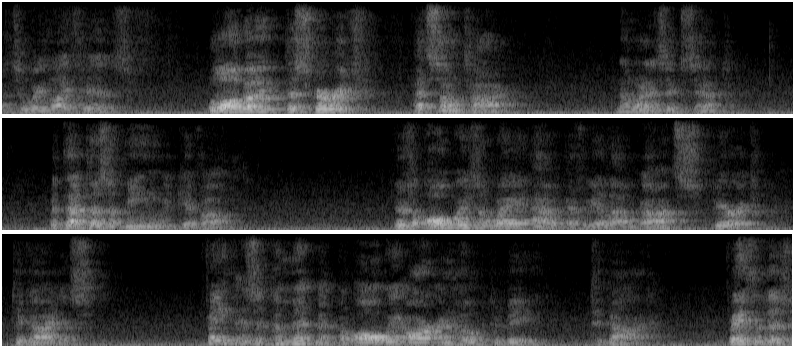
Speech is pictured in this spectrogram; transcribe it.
That's the way life is. We'll all go discouraged at some time. No one is exempt. But that doesn't mean we give up. There's always a way out if we allow God's Spirit to guide us. Faith is a commitment of all we are and hope to be to God. Faith is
